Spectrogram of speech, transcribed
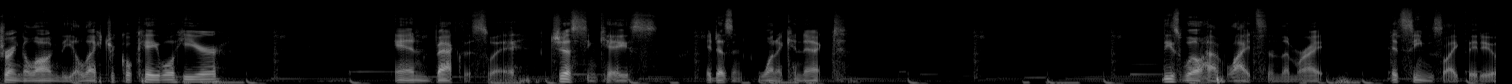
String along the electrical cable here and back this way, just in case it doesn't want to connect. These will have lights in them, right? It seems like they do.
